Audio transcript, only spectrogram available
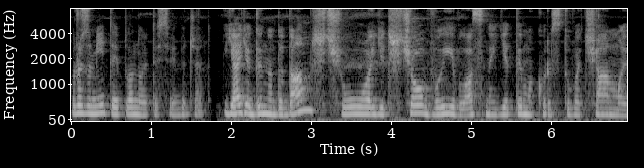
розумійте і плануйте свій бюджет. Я єдине додам, що якщо ви власне є тими користувачами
